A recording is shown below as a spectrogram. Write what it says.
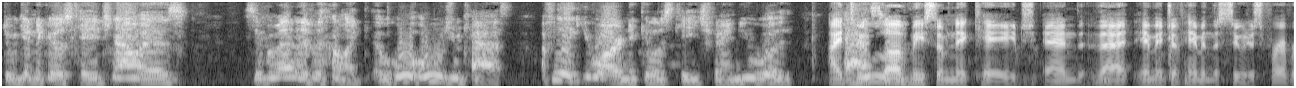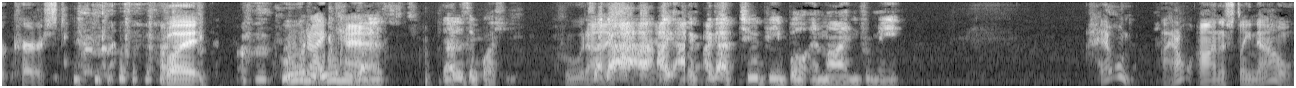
do we get Nicolas Cage now as Superman? If like, who who would you cast? I feel like you are a Nicolas Cage fan. You would. I do love him. me some Nick Cage, and that image of him in the suit is forever cursed. but who would I cast? That is the question. Who would so I? Got, I, I, I got two people in mind for me. I don't. I don't honestly know.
